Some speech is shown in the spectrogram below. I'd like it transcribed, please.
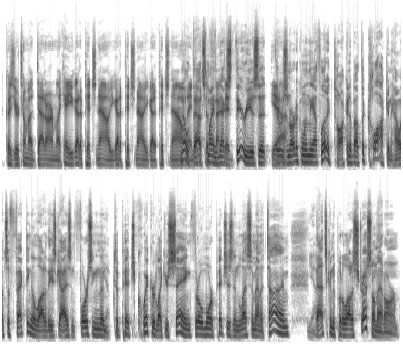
because you're talking about dead arm. Like, hey, you got to pitch now. You got to pitch now. You got to pitch now. No, that's my next theory. Is that yeah. there was an article in the Athletic talking about the clock and how it's affecting a lot of these guys and forcing them yep. to pitch quicker, like you're saying, throw more pitches in less amount of time. Yep. That's going to put a lot of stress on that arm.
